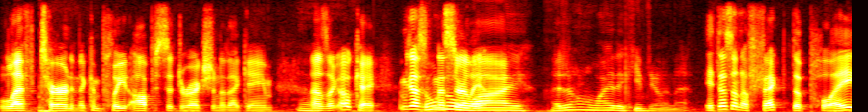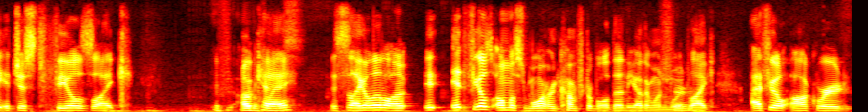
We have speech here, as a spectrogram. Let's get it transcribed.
left turn in the complete opposite direction of that game. And I was like, okay, I mean, doesn't necessarily why. I don't know why they keep doing that. it doesn't affect the play. It just feels like If Okay. it's like a little. It it feels almost more uncomfortable than the other one would. Like I feel awkward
